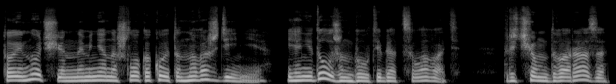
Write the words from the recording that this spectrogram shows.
«Той ночью на меня нашло какое-то наваждение. Я не должен был тебя целовать. Причем два раза.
